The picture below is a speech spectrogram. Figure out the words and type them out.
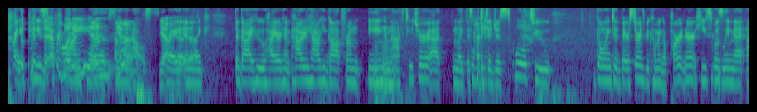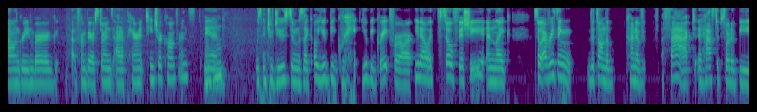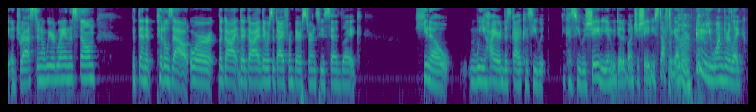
right the pimp he's to everybody pawn and- someone yeah. else Yeah, right yeah, and yeah. like the guy who hired him how did how he got from being Mm-hmm. a math teacher at like this prestigious school to going to bear stearns becoming a partner he Mm-hmm. supposedly met alan greenberg uh, from bear stearns at a parent teacher conference Mm-hmm. and was introduced and was like oh you'd be great you'd be great for our you know it's so fishy and like so everything that's on the kind of fact it has to sort of be addressed in a weird way in this film but then it piddles out or the guy the guy there was a guy from bear stearns who said like you know we hired this guy because he would because he was shady and we did a bunch of shady stuff together mm-hmm. you wonder like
